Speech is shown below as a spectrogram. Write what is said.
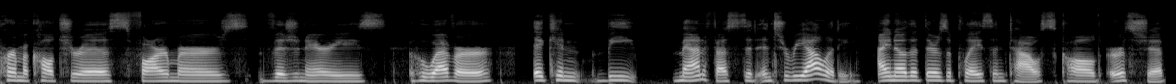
permaculturists, farmers, visionaries, whoever, it can be manifested into reality. I know that there's a place in Taos called Earthship.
